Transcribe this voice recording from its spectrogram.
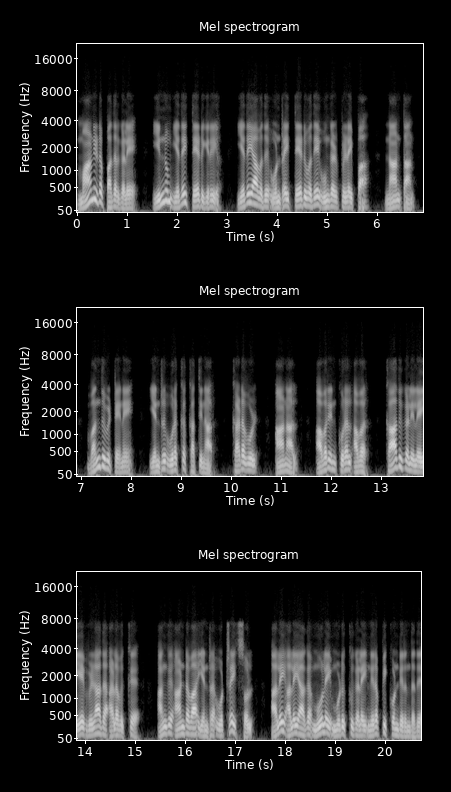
மானிட பதர்களே இன்னும் எதை தேடுகிறீர்? எதையாவது ஒன்றை தேடுவதே உங்கள் பிழைப்பா? நான் தான் வந்துவிட்டேனே என்று உறக்க கத்தினார். கடவுள் ஆனால் அவரின் குரல் அவர் காதுகளிலேயே விழாத அளவுக்கு அங்கு ஆண்டவா என்ற ஒற்றை சொல் அலை அலையாக மூளை முடுக்குகளை நிரப்பிக் கொண்டிருந்தது.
